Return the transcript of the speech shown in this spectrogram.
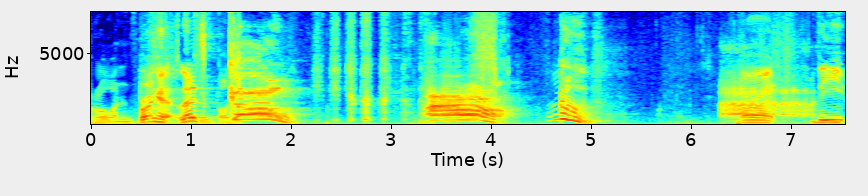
Rowan. Bring it. Let's go! Alright. The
